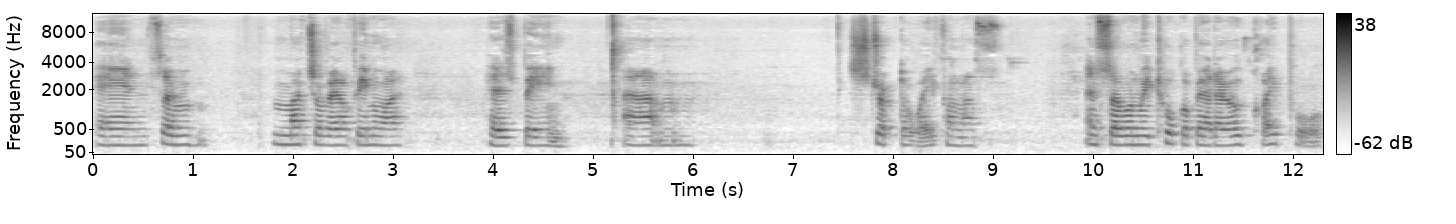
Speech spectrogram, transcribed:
And so much of our whenua has been um, stripped away from us. And so when we talk about our old kaipō,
